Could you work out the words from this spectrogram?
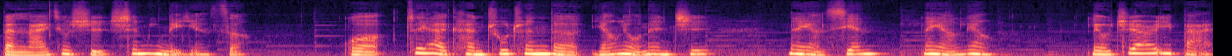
本来就是生命的颜色，我最爱看初春的杨柳嫩枝，那样鲜，那样亮，柳枝儿一摆，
